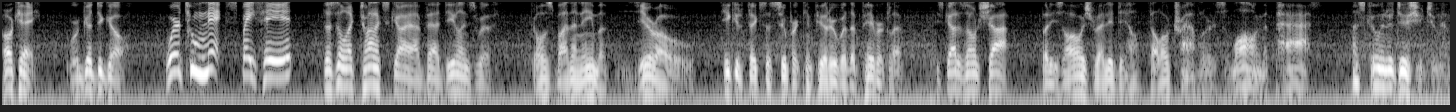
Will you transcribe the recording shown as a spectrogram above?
Okay, we're good to go. Where to next, spacehead? There's an electronics guy I've had dealings with. Goes by the name of Zero. He could fix a supercomputer with a paperclip. He's got his own shop, but he's always ready to help fellow travelers along the path. Let's go introduce you to him.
